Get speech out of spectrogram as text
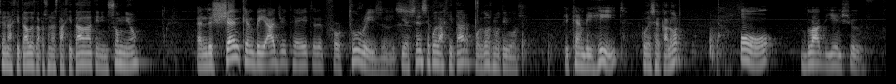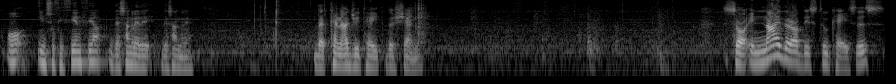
Shen la persona está agitada, tiene insomnio and the Shen can be agitated for two reasons. y el Shen se puede agitar por dos motivos. It can be heat Puede ser calor or blood yin shu. o insuficiencia de sangre de, de sangre that can agitate the Shen. So in neither of these two cases,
